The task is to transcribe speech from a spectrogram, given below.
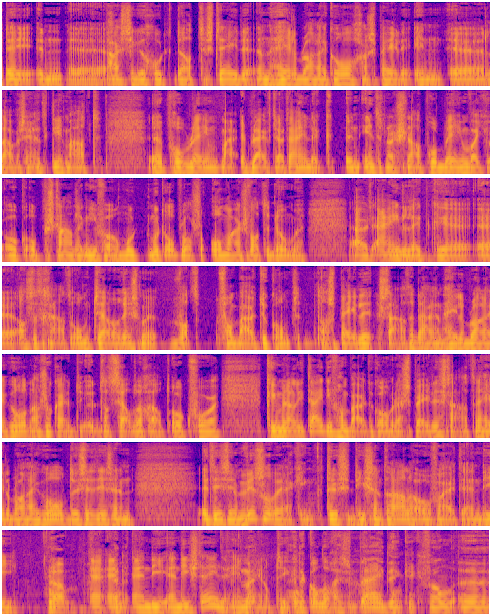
Een, uh, hartstikke goed dat steden een hele belangrijke rol gaan spelen in, uh, laten we zeggen, het klimaatprobleem. maar het blijft uiteindelijk een internationaal probleem wat je ook op statelijk niveau moet, moet oplossen, om maar eens wat te noemen. Uiteindelijk, als het gaat om terrorisme, wat van buiten komt, dan spelen staten daar een hele belangrijke rol. Nou, zo kan je, datzelfde geldt ook voor criminaliteit die van buiten komen, daar spelen staat een hele belangrijke rol. Dus het is een, het is een wisselwerking tussen die centrale overheid en die Ja. En, en, en die, en die steden, in mijn optiek. En er komt nog eens bij, denk ik, van... eh,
